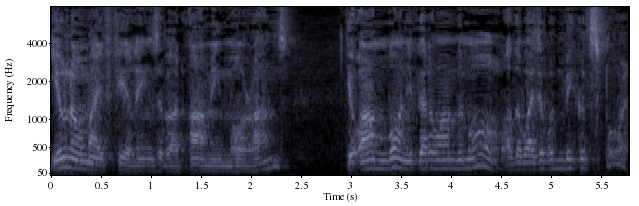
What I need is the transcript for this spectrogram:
You know my feelings about arming morons. You arm one, you've got to arm them all. Otherwise, it wouldn't be good sport.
